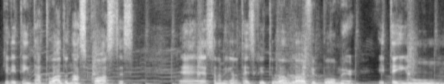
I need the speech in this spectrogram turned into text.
que ele tem tatuado nas costas. É, se eu não me engano, está escrito One Love Boomer, e tem um,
